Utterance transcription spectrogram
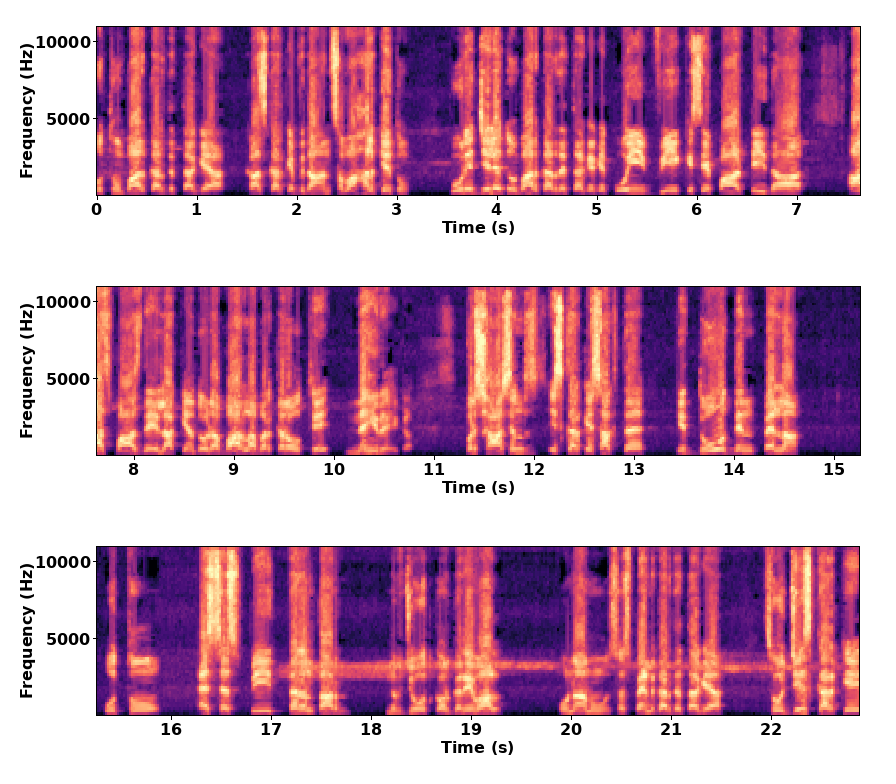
ਉੱਥੋਂ ਬਾਹਰ ਕਰ ਦਿੱਤਾ ਗਿਆ, ਖਾਸ ਕਰਕੇ ਵਿਧਾਨ ਸਭਾ ਹਲਕੇ ਤੋਂ। ਪੂਰੇ ਜ਼ਿਲ੍ਹੇ ਤੋਂ ਬਾਹਰ ਕਰ ਦਿੱਤਾ ਗਿਆ ਕਿ ਕੋਈ ਵੀ ਕਿਸੇ ਪਾਰਟੀ ਦਾ ਆਸ-ਪਾਸ ਦੇ ਇਲਾਕਿਆਂ ਤੋਂ ਜਿਹੜਾ ਬਾਹਰਲਾ ਵਰਕਰ ਆ ਉੱਥੇ ਨਹੀਂ ਰਹੇਗਾ। ਪ੍ਰਸ਼ਾਸਨ ਇਸ ਕਰਕੇ ਸਖਤ ਹੈ ਕਿ 2 ਦਿਨ ਪਹਿਲਾਂ ਉੱਥੋਂ ਐਸਐਸਪੀ ਤਰਨਤਾਰਨ, ਨਵਜੋਤ ਕੌਰ ਗਰੇਵਾਲ ਉਹਨਾਂ ਨੂੰ ਸਸਪੈਂਡ ਕਰ ਦਿੱਤਾ ਗਿਆ। ਸੋ ਜਿਸ ਕਰਕੇ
